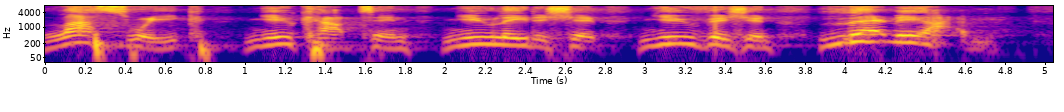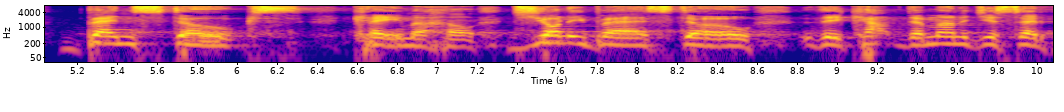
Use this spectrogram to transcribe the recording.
Last week, new captain, new leadership, new vision. Let me at him. Ben Stokes came out, Jonny Bairstow, the, cap, the manager said,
